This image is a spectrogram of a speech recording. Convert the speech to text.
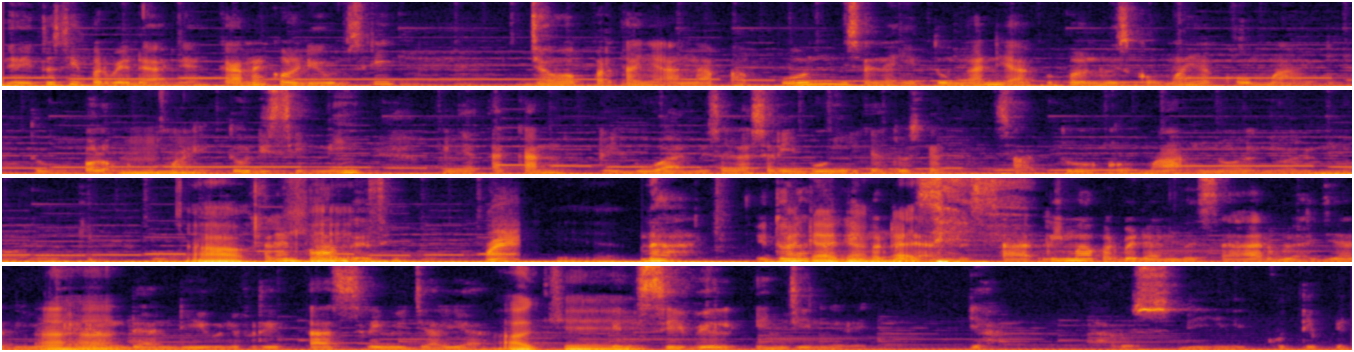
ya itu sih perbedaannya karena kalau di unsri jawab pertanyaan apa pun misalnya hitungan ya aku kalau nulis koma ya koma gitu kalau Hmm. koma itu di sini menyatakan ribuan misalnya seribu jadi kita tulisnya 1,000 gitu Oke. kalian paham gak sih. Nah itulah Agak-agak tadi perbedaan sih. besar lima perbedaan besar belajar di Aha. UKM dan di Universitas Sriwijaya Oke. in civil engineering ya harus dikutipin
